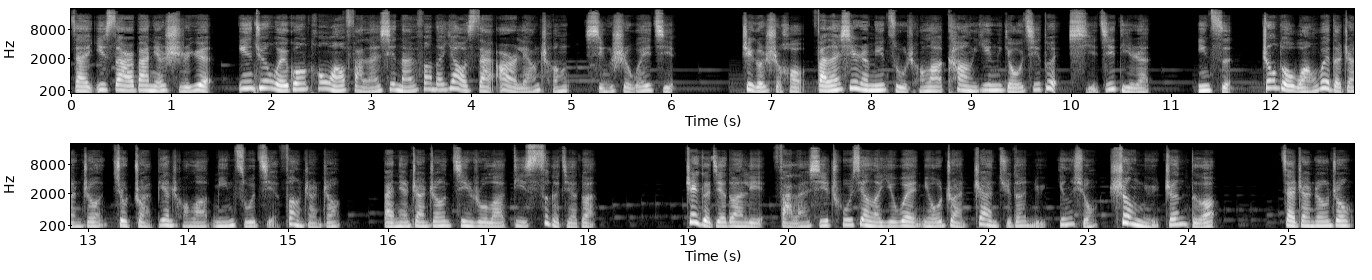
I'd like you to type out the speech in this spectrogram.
在一四二八年十月，英军围攻通往法兰西南方的要塞奥尔良城，形势危急。这个时候，法兰西人民组成了抗英游击队，袭击敌人。因此，争夺王位的战争就转变成了民族解放战争。百年战争进入了第四个阶段。这个阶段里，法兰西出现了一位扭转战局的女英雄——圣女贞德。在战争中，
